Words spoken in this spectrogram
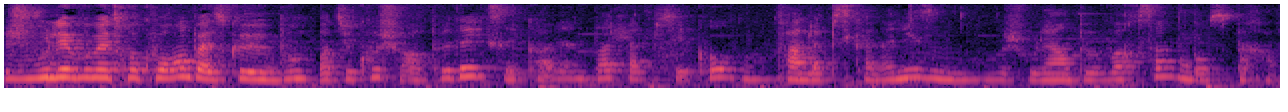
je voulais vous mettre au courant parce que bon, du coup je suis un peu deck, c'est quand même pas de la psycho, enfin de la psychanalyse, je voulais un peu voir ça, bon c'est pas grave.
